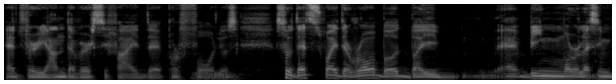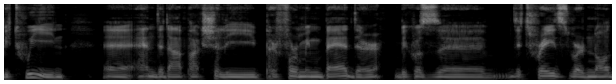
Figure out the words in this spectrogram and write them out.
had very undiversified uh, portfolios. Mm-hmm. So that's why the robot, by uh, being more or less in between, uh, ended up actually performing better because uh, the trades were not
